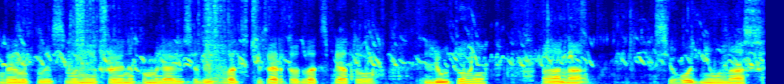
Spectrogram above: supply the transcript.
Вилупились вони, якщо я не помиляюся, десь 24-25 лютого. А на сьогодні у нас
